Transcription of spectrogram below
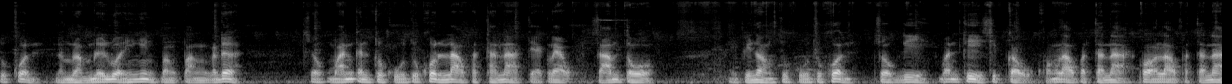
ทุกคนลำลำรวยๆเฮงๆปังๆกันเด้อ โชคหมันกันทุกขูทุกคนเล่าพัฒนาแตกแล้วสามโตให้พี่น้องทุกขูทุกคนโชคดีวันที่สิบเก้าของเราพัฒนาก็เล่าพัฒนา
